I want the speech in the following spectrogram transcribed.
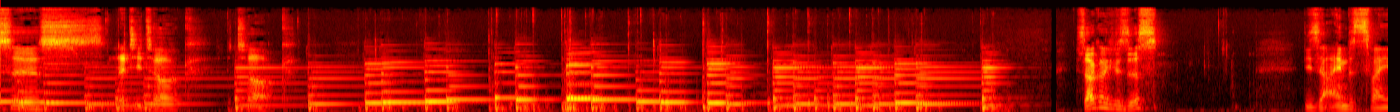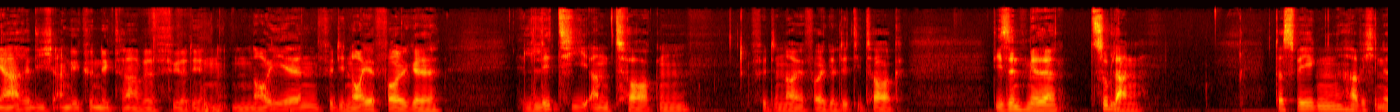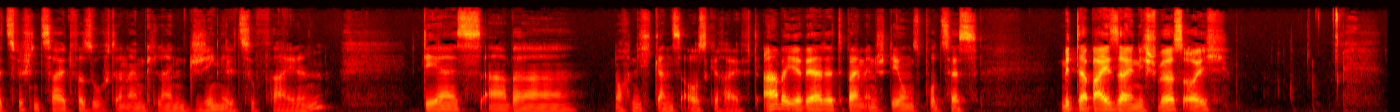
This is Litty Talk Talk. Ich sag euch, wie es ist. Diese ein bis zwei Jahre, die ich angekündigt habe für den neuen, für die neue Folge Litty am Talken, für die neue Folge Litty Talk, die sind mir zu lang. Deswegen habe ich in der Zwischenzeit versucht, an einem kleinen Jingle zu feilen. Der ist aber noch nicht ganz ausgereift. Aber ihr werdet beim Entstehungsprozess mit dabei sein, ich schwör's euch.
